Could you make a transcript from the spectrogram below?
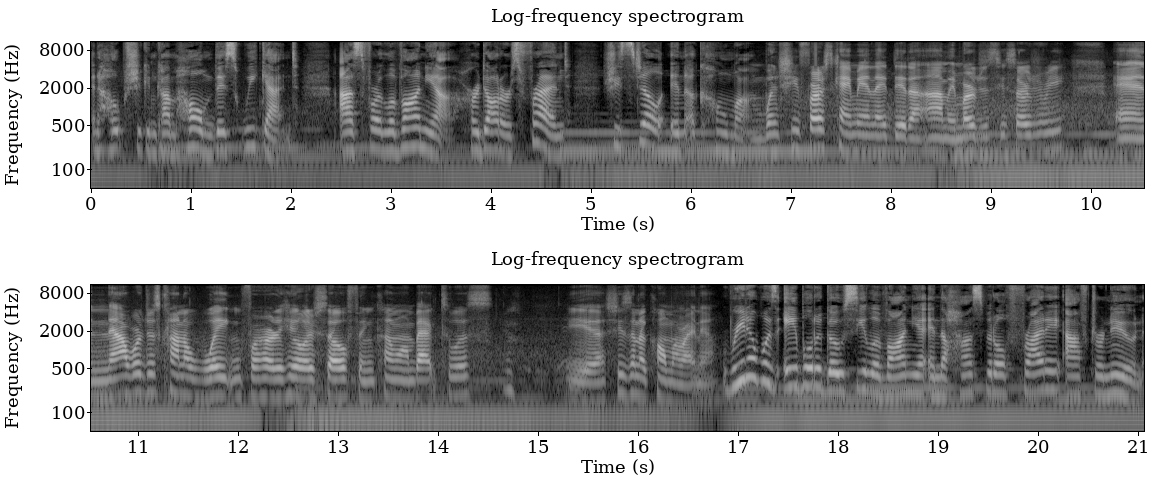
and hopes she can come home this weekend. As for Lavanya, her daughter's friend, she's still in a coma. When she first came in, they did an um, emergency surgery, and now we're just kind of waiting for her to heal herself and come on back to us. Yeah, she's in a coma right now. Rita was able to go see Lavanya in the hospital Friday afternoon.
